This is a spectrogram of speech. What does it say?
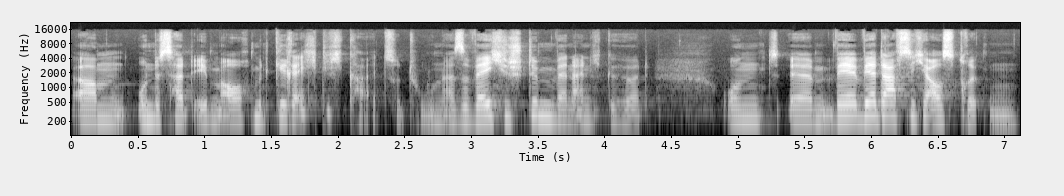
Ähm, und es hat eben auch mit Gerechtigkeit zu tun. Also welche Stimmen werden eigentlich gehört? Und ähm, wer, wer darf sich ausdrücken?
